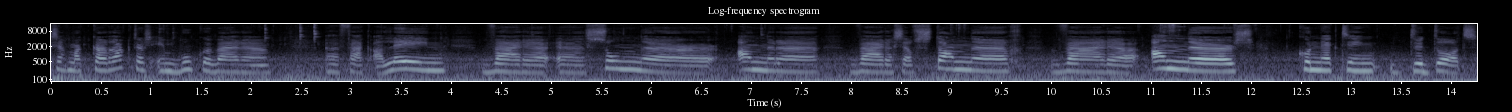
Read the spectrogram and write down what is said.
zeg maar, karakters in boeken waren uh, vaak alleen, waren uh, zonder anderen, waren zelfstandig, waren anders. Connecting the Dots.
